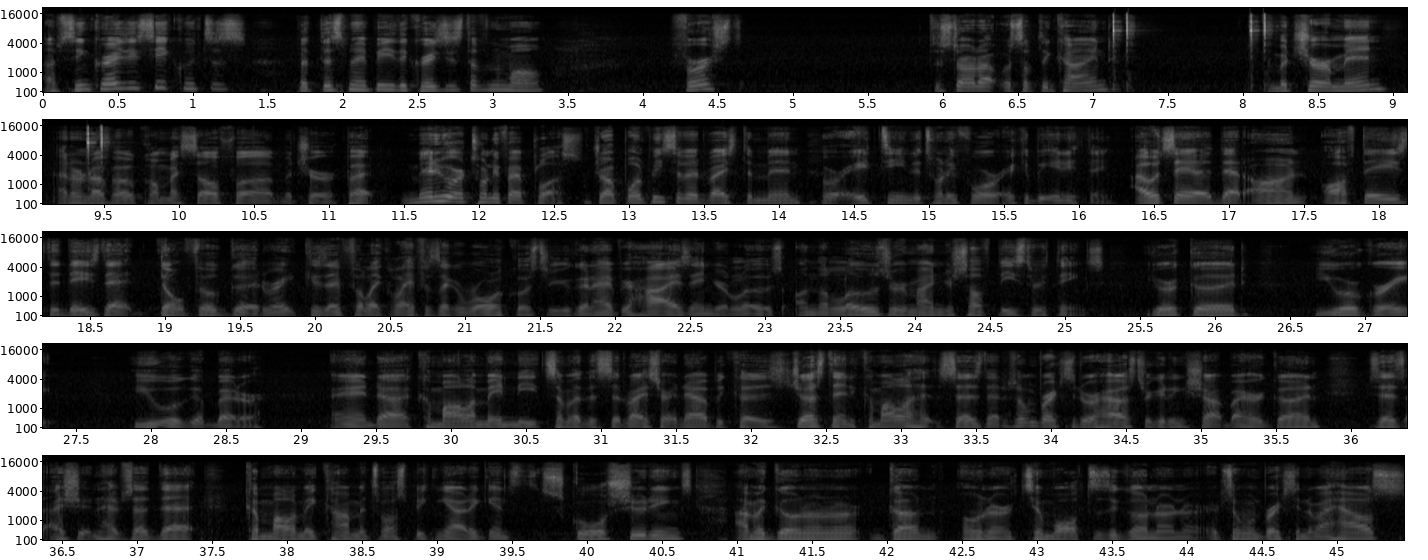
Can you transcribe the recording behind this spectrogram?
I've seen crazy sequences, but this may be the craziest of them all. First, to start out with something kind, mature men. I don't know if I would call myself uh, mature, but men who are 25 plus. Drop one piece of advice to men who are 18 to 24. It could be anything. I would say that on off days, the days that don't feel good, right? Because I feel like life is like a roller coaster. You're gonna have your highs and your lows. On the lows, remind yourself these three things: you're good, you are great, you will get better. And uh, Kamala may need some of this advice right now because Justin, Kamala says that if someone breaks into her house, they're getting shot by her gun. He says, I shouldn't have said that. Kamala made comments while speaking out against school shootings. I'm a gun owner. Gun owner. Tim Walz is a gun owner. If someone breaks into my house,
